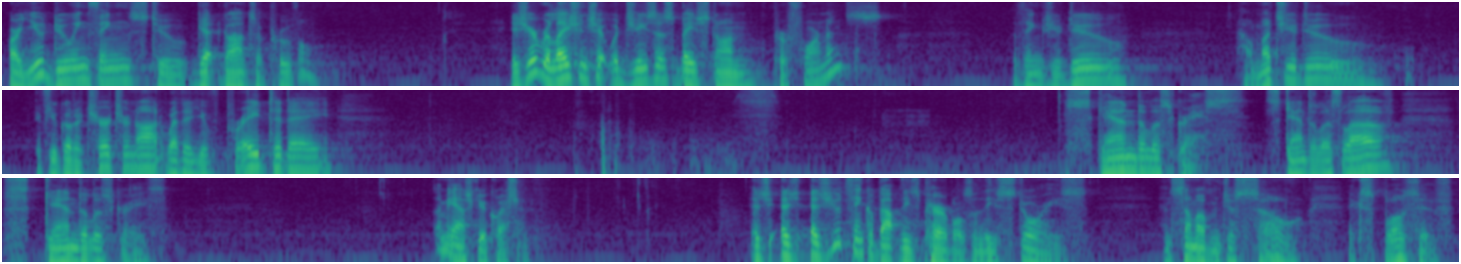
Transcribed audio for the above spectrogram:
Are you doing things to get God's approval? Is your relationship with Jesus based on performance? The things you do, how much you do, if you go to church or not, whether you've prayed today. Scandalous grace, scandalous love, scandalous grace. Let me ask you a question. As, as, as you think about these parables and these stories, and some of them just so explosive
